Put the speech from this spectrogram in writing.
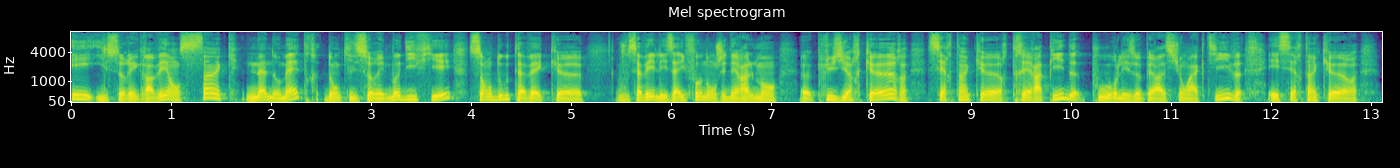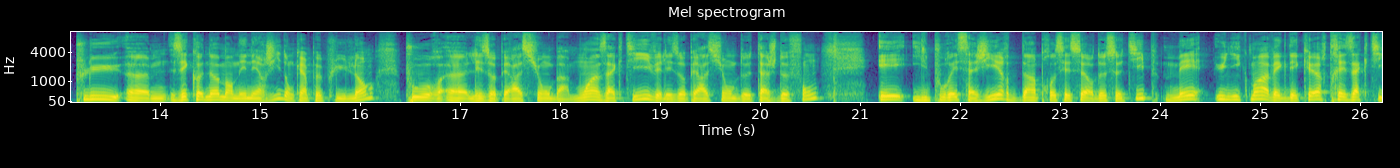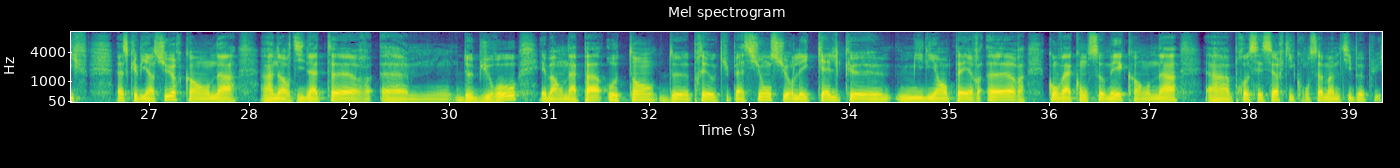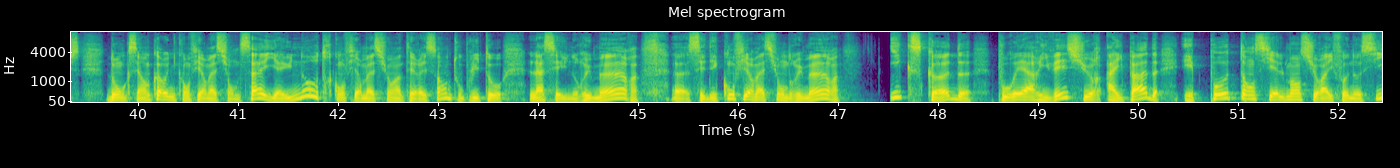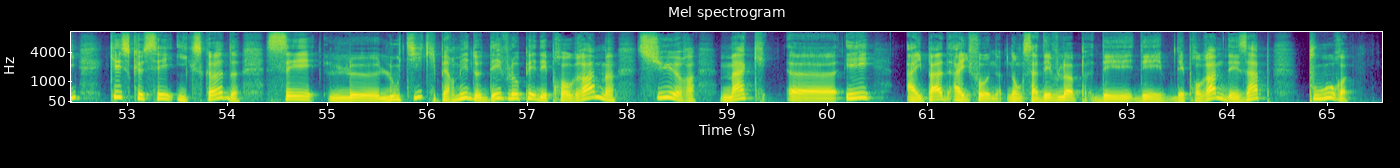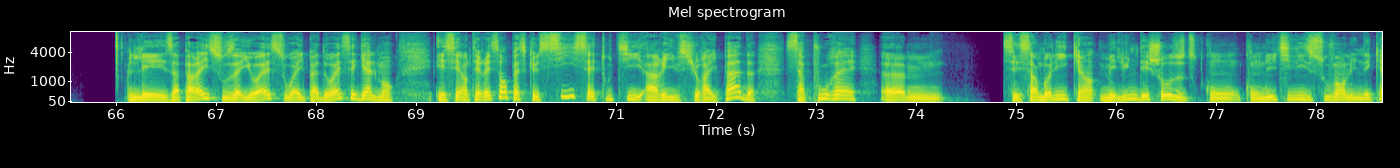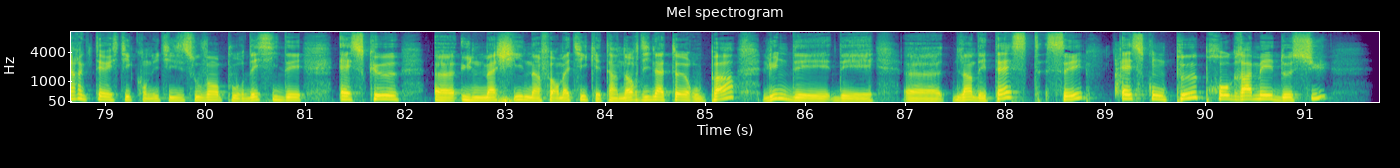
Et il serait gravé en 5 nanomètres, donc il serait modifié, sans doute avec, euh, vous savez, les iPhones ont généralement plusieurs cœurs, certains cœurs très rapides pour les opérations actives et certains cœurs plus euh, économe en énergie, donc un peu plus lent pour euh, les opérations bah, moins actives et les opérations de tâches de fond et il pourrait s'agir d'un processeur de ce type, mais uniquement avec des cœurs très actifs. Parce que bien sûr, quand on a un ordinateur euh, de bureau, eh ben, on n'a pas autant de préoccupations sur les quelques milliampères heure qu'on va consommer quand on a un processeur qui consomme un petit peu plus. Donc c'est encore une confirmation de ça. Il y a une autre confirmation intéressante, ou plutôt là c'est une rumeur, euh, c'est des confirmations de rumeurs Xcode pourrait arriver sur iPad et potentiellement sur iPhone aussi. Qu'est-ce que c'est Xcode? C'est l'outil qui permet de développer des programmes sur Mac euh, et iPad, iPhone. Donc ça développe des, programmes, des apps pour les appareils sous iOS ou iPadOS également. Et c'est intéressant parce que si cet outil arrive sur iPad, ça pourrait euh, c'est symbolique, hein, mais l'une des choses qu'on utilise souvent, l'une des caractéristiques qu'on utilise souvent pour décider est-ce que euh, une machine informatique est un ordinateur ou pas, euh, l'un des tests, c'est est-ce qu'on peut programmer dessus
